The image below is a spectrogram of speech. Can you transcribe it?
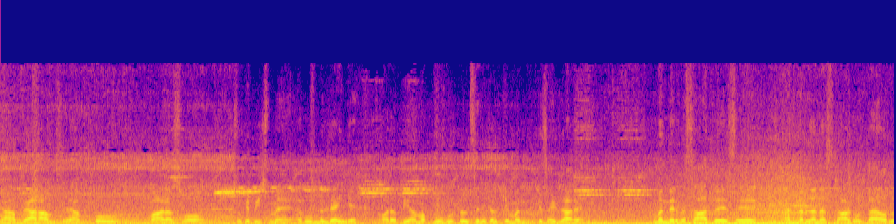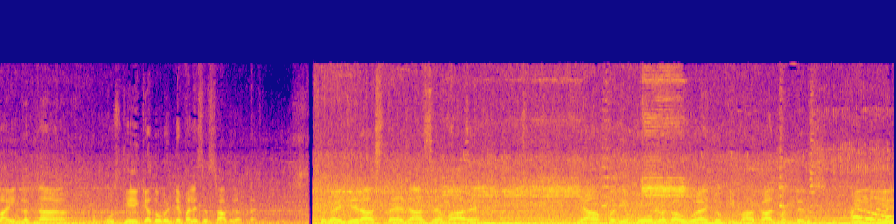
यहाँ पे आराम से आपको 1200 के बीच में रूम मिल जाएँगे। और अभी हम अपने होटल से निकल के मंदिर के साइड जा रहे हैं। मंदिर में सात बजे से अंदर जाना स्टार्ट होता है और लाइन लगना उसके एक या दो घंटे पहले से स्टार्ट हो जाता है। तो भाई ये रास्ता है जहाँ से हम आ रहे हैं। यहाँ पर ये बोर्ड लगा हुआ है जो कि महाकाल मंदिर के लिए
